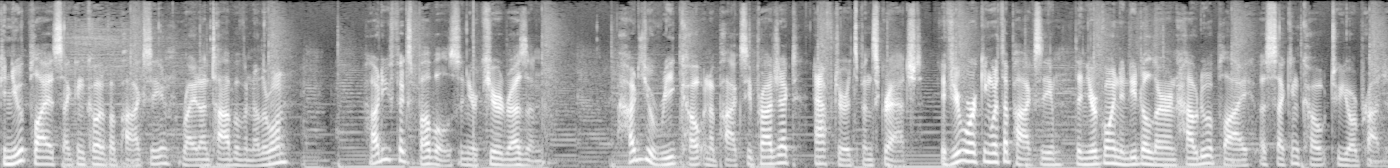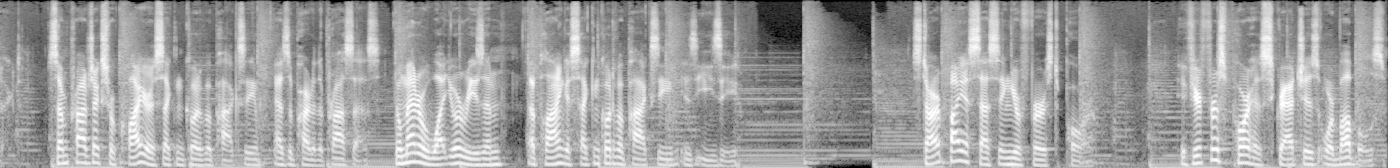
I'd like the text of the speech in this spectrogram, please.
Can you apply a second coat of epoxy right on top of another one? How do you fix bubbles in your cured resin? How do you recoat an epoxy project after it's been scratched? If you're working with epoxy, then you're going to need to learn how to apply a second coat to your project. Some projects require a second coat of epoxy as a part of the process. No matter what your reason, applying a second coat of epoxy is easy. Start by assessing your first pour. If your first pour has scratches or bubbles,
